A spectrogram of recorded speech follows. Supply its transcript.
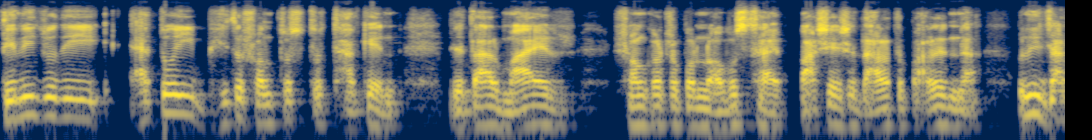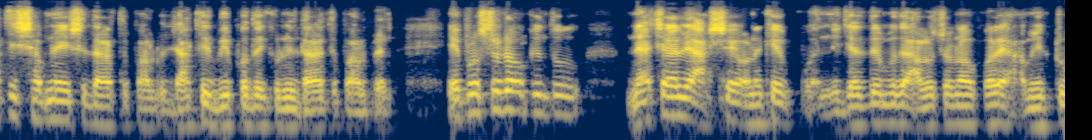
তিনি যদি এতই ভীত সন্ত্রস্ত থাকেন যে তার মায়ের সংকটাপন্ন অবস্থায় পাশে এসে দাঁড়াতে পারেন না। উনি জাতির সামনে এসে দাঁড়াতে পারবেন, জাতির বিপদে উনি দাঁড়াতে পারবেন। এই প্রশ্নটাও কিন্তু ন্যাচারালি আসে, অনেকে নিজেদের মধ্যে আলোচনাও করে, আমি একটু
